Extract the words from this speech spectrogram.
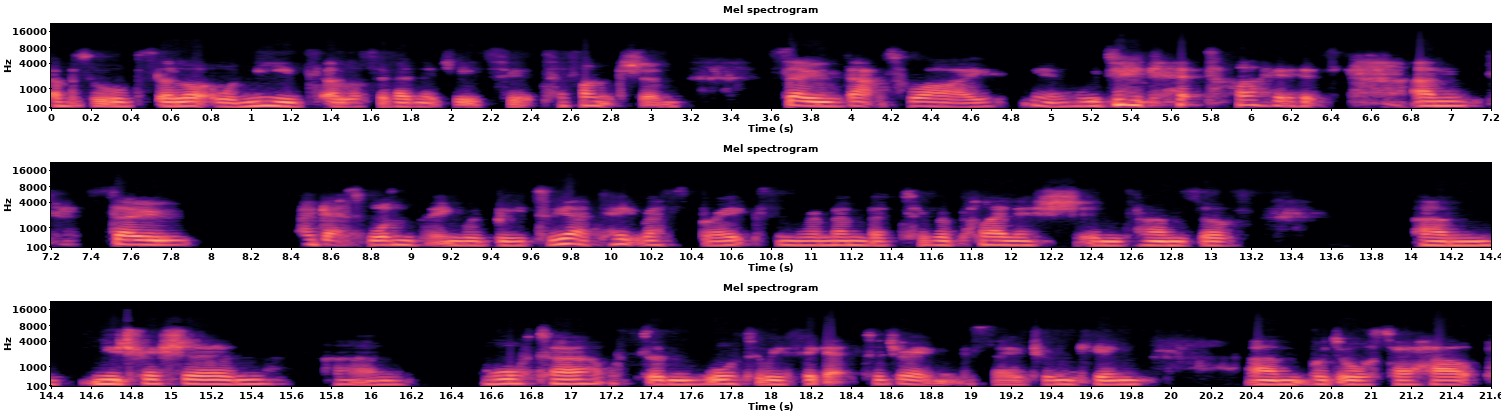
absorbs a lot or needs a lot of energy to, to function. So that's why you know we do get tired. Um, so I guess one thing would be to yeah take rest breaks and remember to replenish in terms of um, nutrition, um, water. Often water we forget to drink, so drinking um, would also help.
